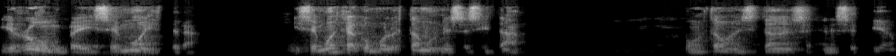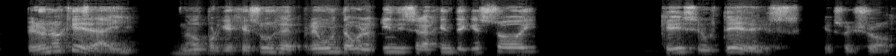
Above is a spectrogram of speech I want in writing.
irrumpe y se muestra. Y se muestra como lo estamos necesitando, como estamos necesitando en ese, tiempo. Pero no queda ahí, ¿no? Porque Jesús les pregunta, bueno, ¿quién dice la gente que soy? ¿Qué dicen ustedes que soy yo?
